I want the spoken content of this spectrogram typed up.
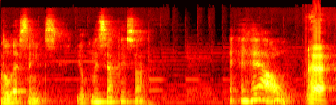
adolescentes. E eu comecei a pensar: é real. É.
